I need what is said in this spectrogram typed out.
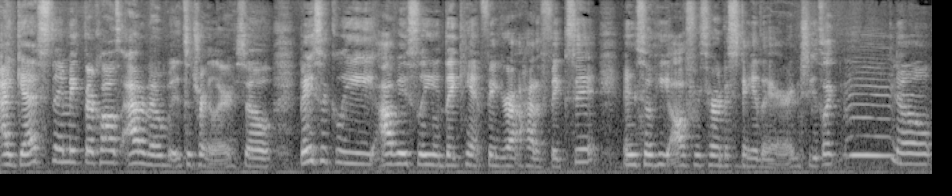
I guess they make their calls. I don't know, but it's a trailer. So basically, obviously, they can't figure out how to fix it. And so he offers her to stay there. And she's like, mm, no.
